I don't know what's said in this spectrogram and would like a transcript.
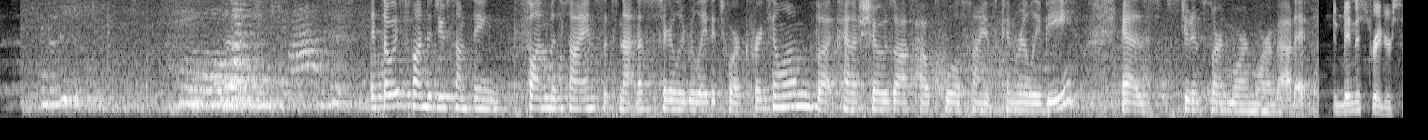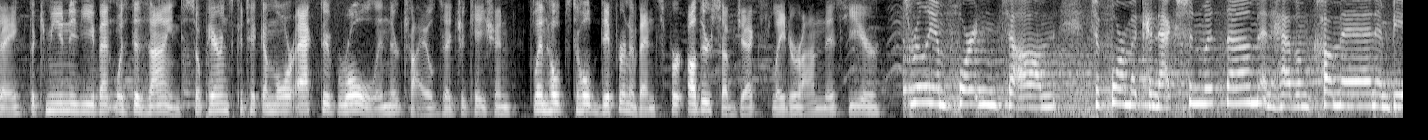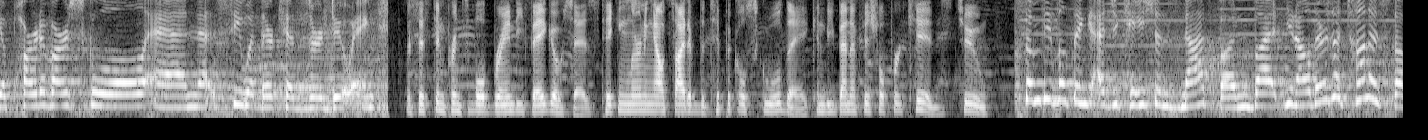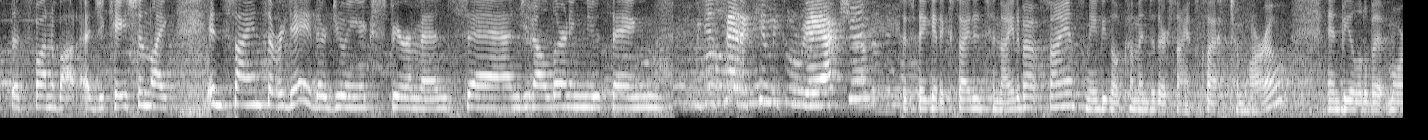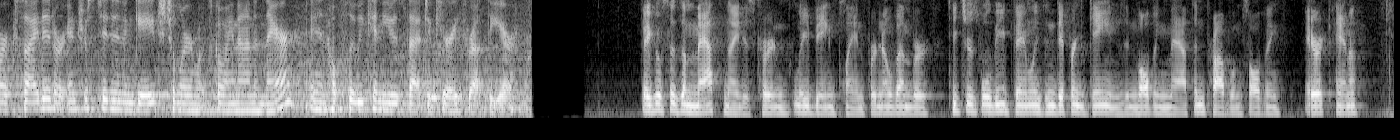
It's always fun to do something fun with science that's not necessarily related to our curriculum, but kind of shows off how cool science can really be as students learn more and more about it. Administrators say the community event was designed so parents could take a more active role in their child's education. Flinn hopes to hold different events for other subjects later on this year. It's really important um, to form a connection with them and have them come in and be a part of our school and see what their kids are doing. Assistant Principal Brandy Fago says taking learning outside of the typical school day can be beneficial for kids, too. Some people think education's not fun, but you know, there's a ton of stuff that's fun about education. Like in science every day, they're doing experiments and you know, learning new things. We just had a chemical reaction. If they get excited tonight about science, maybe they'll come into their science class tomorrow and be a little bit more excited or interested and engaged to learn what's going on in there. And hopefully we can use that to carry throughout the year. Fago says a math night is currently being planned for November. Teachers will lead families in different games involving math and problem solving. Eric, Hannah.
